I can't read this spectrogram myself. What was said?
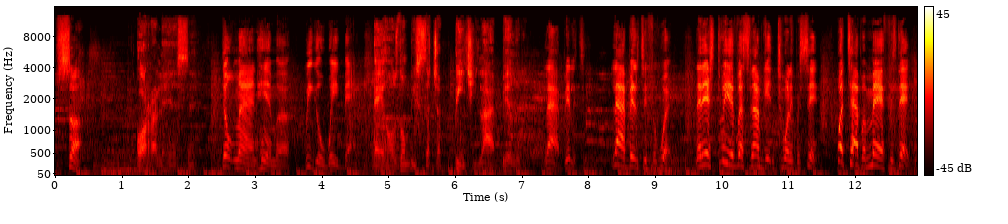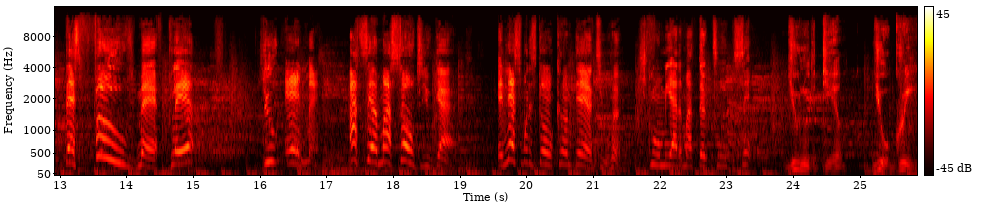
Sup? Órale ese. Don't mind him, uh, we go way back. Hey, Holmes, don't be such a beachy liability. Liability? Liability for what? Now there's three of us and I'm getting 20%. What type of math is that? That's fool's math, player! You and Mike. I sell my soul to you guys. And that's what it's gonna come down to, huh? Screwing me out of my 13%? You knew the deal. You agreed.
